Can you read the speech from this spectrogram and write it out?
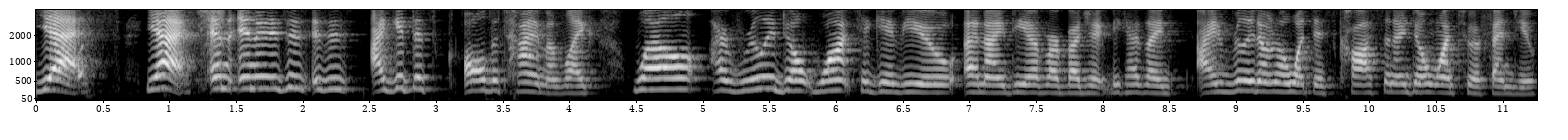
yes. Yes, and and it is, it is I get this all the time of like, well, I really don't want to give you an idea of our budget because I I really don't know what this costs and I don't want to offend you.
